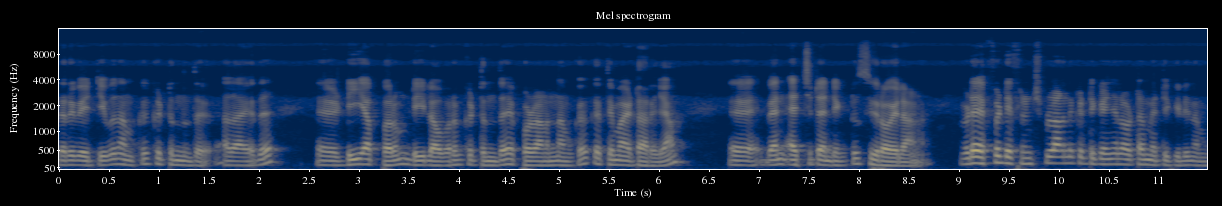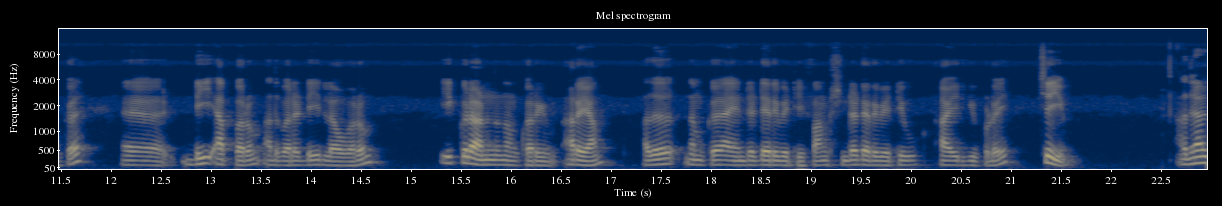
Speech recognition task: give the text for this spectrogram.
ഡെറിവേറ്റീവ് നമുക്ക് കിട്ടുന്നത്. അതായത് ഡി അപ്പറും ഡി ലോവറും കിട്ടുന്നത് എപ്പോഴാണെന്ന് നമുക്ക് കൃത്യമായിട്ട് അറിയാം. വെൻ എച്ച് ടെൻഡിങ് ടു സീറോയിലാണ് ഇവിടെ എഫ് ഡിഫറൻഷ്യബിൾ ആണെന്ന് കിട്ടിക്കഴിഞ്ഞാൽ ഓട്ടോമാറ്റിക്കലി നമുക്ക് ഡി അപ്പറും അതുപോലെ ഡി ലോവറും ഈക്വൽ ആണെന്ന് നമുക്കറിയും അറിയാം. അത് നമുക്ക് അതിന്റെ ഡെറിവേറ്റീവ് ഫംഗ്ഷന്റെ ഡെറിവേറ്റീവ് ആയിരിക്കും കൂടെ ചെയ്യും. അതിനാൽ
